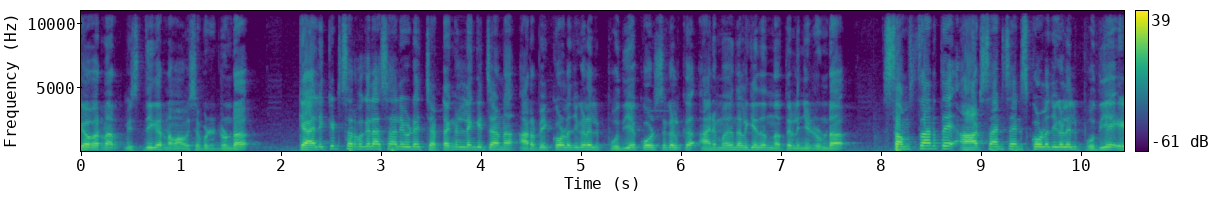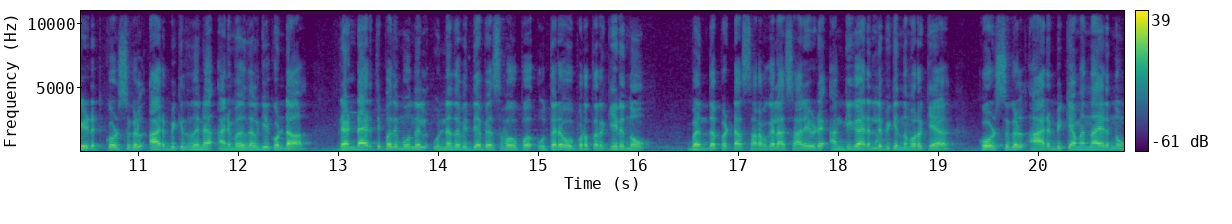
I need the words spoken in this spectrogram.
ഗവർണർ വിശദീകരണം ആവശ്യപ്പെട്ടിട്ടുണ്ട്. കാലിക്കറ്റ് സർവകലാശാലയുടെ ചട്ടങ്ങൾ ലംഘിച്ചാണ് അറബി കോളേജുകളിൽ പുതിയ കോഴ്സുകൾക്ക് അനുമതി നൽകിയതെന്ന് തെളിഞ്ഞിട്ടുണ്ട്. സംസ്ഥാനത്തെ ആർട്സ് ആൻഡ് സയൻസ് കോളേജുകളിൽ പുതിയ എയ്ഡഡ് കോഴ്സുകൾ ആരംഭിക്കുന്നതിന് അനുമതി നൽകിക്കൊണ്ട് രണ്ടായിരത്തി പതിമൂന്നിൽ ഉന്നത വിദ്യാഭ്യാസ വകുപ്പ് ഉത്തരവ് പുറത്തിറക്കിയിരുന്നു. ബന്ധപ്പെട്ട സർവകലാശാലയുടെ അംഗീകാരം ലഭിക്കുന്ന മുറയ്ക്ക് കോഴ്സുകൾ ആരംഭിക്കാമെന്നായിരുന്നു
